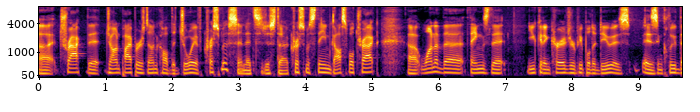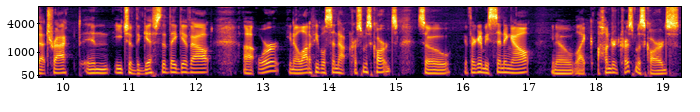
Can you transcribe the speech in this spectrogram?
uh, tract that John Piper has done called "The Joy of Christmas," and it's just a Christmas themed gospel tract. Uh, one of the things that you could encourage your people to do is is include that tract in each of the gifts that they give out, uh, or you know a lot of people send out Christmas cards. So if they're going to be sending out you know, like 100 Christmas cards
